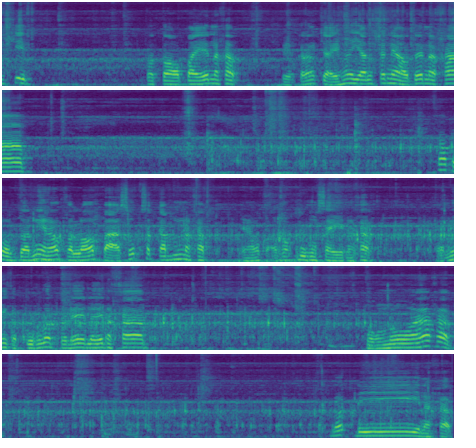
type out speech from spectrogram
ำคลิปต่อๆไปนะครับเป็นกำลังใจให้ยันชาแนลด้วยนะครับครับผมตอนนี้เขาก็ล้อป่าซุกสกกัมนะครับเดี๋ยวเขาก็เอาผักบุ้งใส่นะครับ ตอนนี้กับปรุงรสไปได้เลยนะครับผงนัวครับรสดีนะครับ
